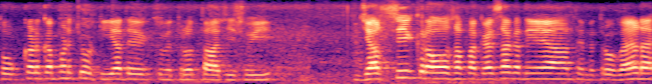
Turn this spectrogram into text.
ਤੋਕੜ ਕੱਪਣ ਝੋਟੀ ਆ ਤੇ ਇੱਕ ਮਿੱਤਰੋ ਤਾਜੀ ਸੂਈ। ਜਰਸੀ ਕ੍ਰਾਸ ਆਪਾਂ ਕਹਿ ਸਕਦੇ ਆ ਤੇ ਮਿੱਤਰੋ ਵੈੜ ਹੈ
